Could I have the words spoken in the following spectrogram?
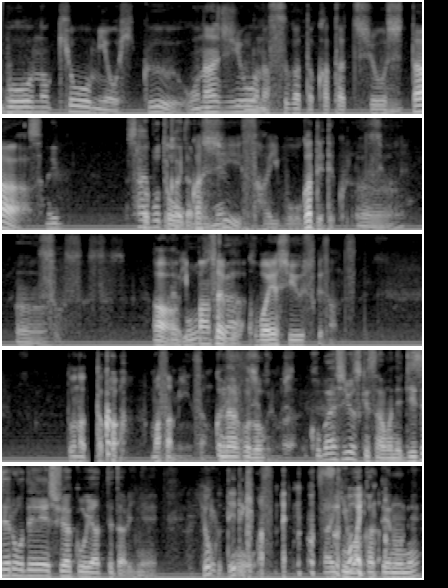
胞の興味を引く同じような姿形をした、細ち細胞って書いてあるもんね。しい細胞が出てくるんですよね。うんそうそうそうそう。ああ、で一般細胞、小林祐介さんです。どなたか、まさみんさんがなるほど。小林祐介さんはね、リゼロで主役をやってたりね、よく出てきますね。最近若手のね、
